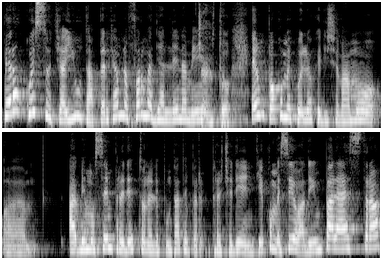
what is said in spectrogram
però questo ti aiuta perché è una forma di allenamento. Certo. È un po' come quello che dicevamo, ehm, abbiamo sempre detto nelle puntate per- precedenti. È come se io vado in palestra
